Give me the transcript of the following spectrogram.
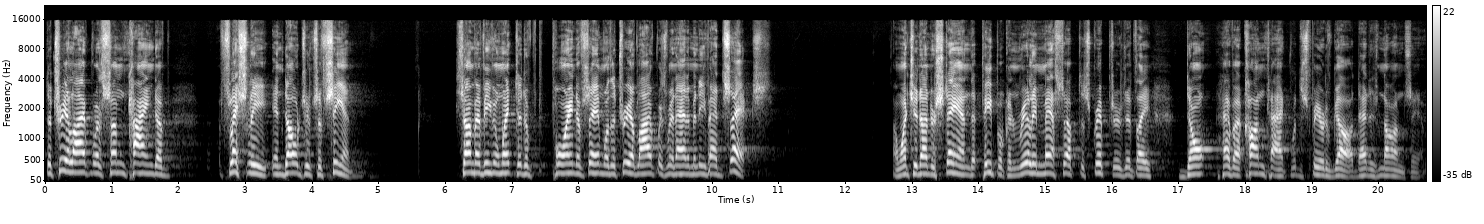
the tree of life was some kind of fleshly indulgence of sin. Some have even went to the point of saying, well, the tree of life was when Adam and Eve had sex. I want you to understand that people can really mess up the scriptures if they don't have a contact with the Spirit of God. That is nonsense.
